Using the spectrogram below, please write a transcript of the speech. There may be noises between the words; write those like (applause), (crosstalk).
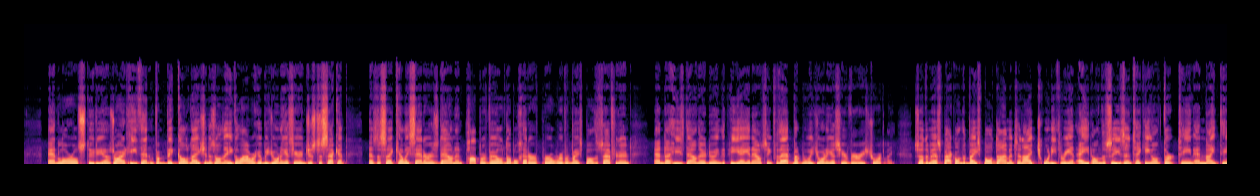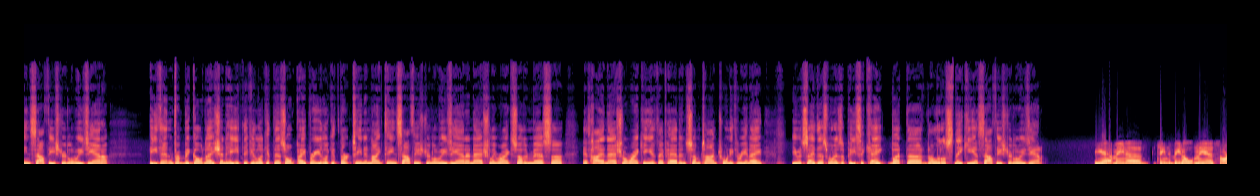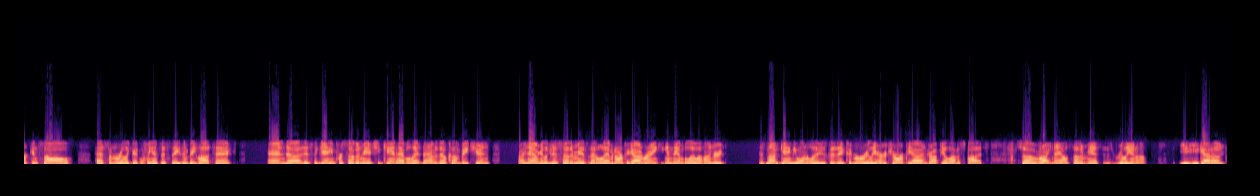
and Laurel studios. All right, Heath Hinton from Big Gold Nation is on the Eagle Hour. He'll be joining us here in just a second. As I say, Kelly Sanders is down in Poplarville, doubleheader of Pearl River baseball this afternoon, and uh, he's down there doing the PA announcing for that, but will be joining us here very shortly. Southern Miss back on the baseball diamond tonight, 23 and 8 on the season, taking on 13 and 19 Southeastern Louisiana. Heath Hinton from Big Gold Nation. Heath, if you look at this on paper, you look at 13 and 19 Southeastern Louisiana, nationally ranked Southern Miss, uh, as high a national ranking as they've had in some time, 23 and 8. You would say this one is a piece of cake, but uh, a little sneaky as Southeastern Louisiana. Yeah, I mean, uh, team that beat Ole Miss, Arkansas, has some really good (laughs) wins this season. Beat La Tech, and uh, this is a game for Southern Miss. You can't have a letdown, or they'll come beat you. And right now, when you're looking at Southern Miss, that 11 RPI ranking, and them below 100, it's not a game you want to lose because it could really hurt your RPI and drop you a lot of spots. So right now, Southern Miss is really in a you, you gotta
